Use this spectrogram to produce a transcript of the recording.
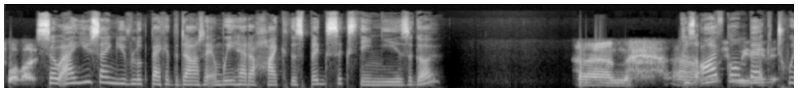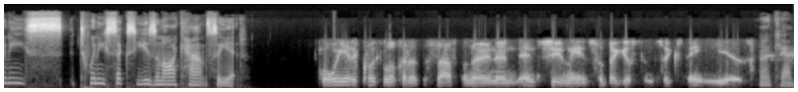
swallow. So, are you saying you've looked back at the data and we had a hike this big 16 years ago? Um, because um, I've gone back 20, 26 years and I can't see it. Well, we had a quick look at it this afternoon, and, and certainly it's the biggest in 16 years. Okay.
